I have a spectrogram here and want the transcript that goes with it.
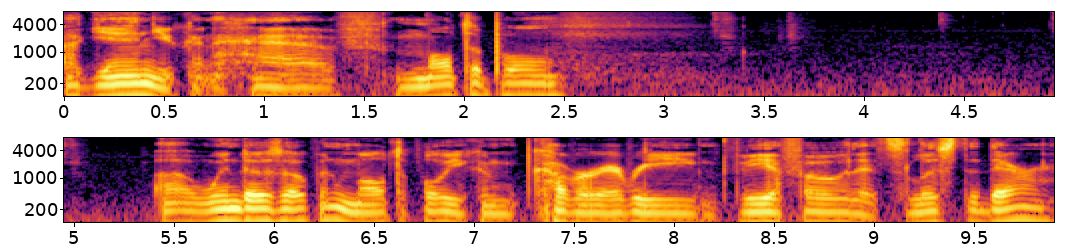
again, you can have multiple uh, windows open, multiple. You can cover every VFO that's listed there.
